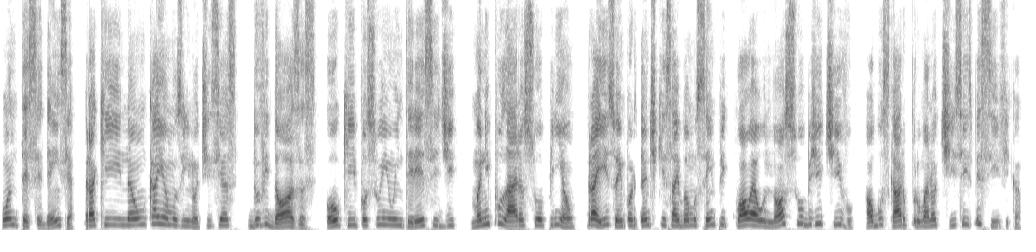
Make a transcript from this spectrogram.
com antecedência para que não caiamos em notícias duvidosas ou que possuem o interesse de manipular a sua opinião. Para isso, é importante que saibamos sempre qual é o nosso objetivo ao buscar por uma notícia específica,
